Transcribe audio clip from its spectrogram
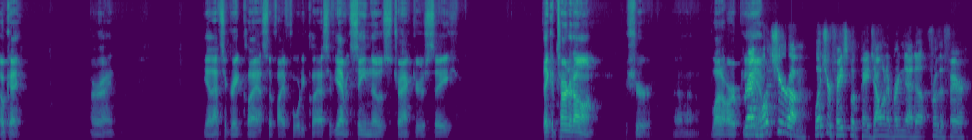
Okay. All right. Yeah, that's a great class, a 540 class. If you haven't seen those tractors, they they can turn it on for sure. Uh, a lot of RPM. Brad, what's your um what's your Facebook page? I want to bring that up for the fair.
